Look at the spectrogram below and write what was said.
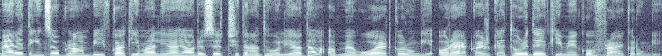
मैंने 300 ग्राम बीफ का कीमा लिया है और उसे अच्छी तरह धो लिया था। अब मैं वो ऐड करूँगी और ऐड करके थोड़ी देर कीमे को फ्राई करूँगी।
